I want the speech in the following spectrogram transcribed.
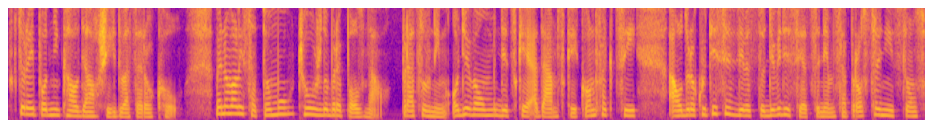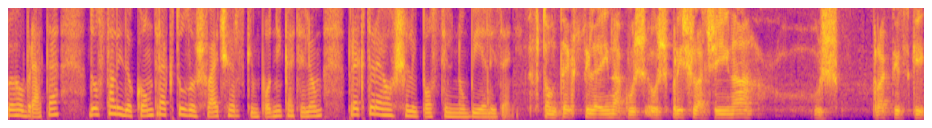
v ktorej podnikal ďalších 20 rokov. Venovali sa tomu, čo už dobre poznal – pracovným odevom, detskej a dámskej konfekcii a od roku 1997 sa prostredníctvom svojho brata dostali do kontraktu so švajčiarským podnikateľom, pre ktorého šili posteľnú bielizeň. V tom textile inak už, už prišla Čína, už prakticky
